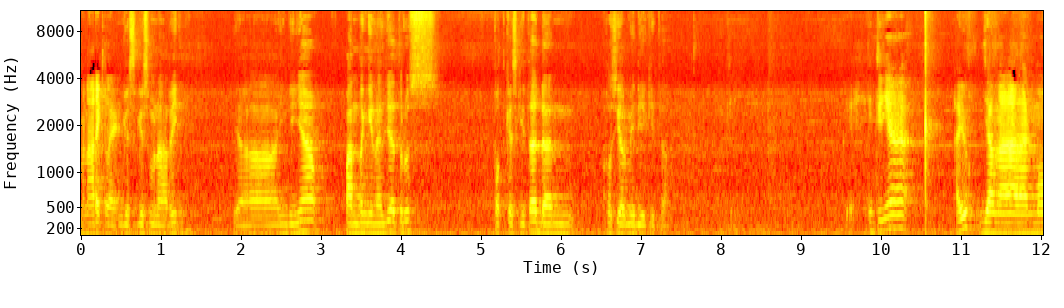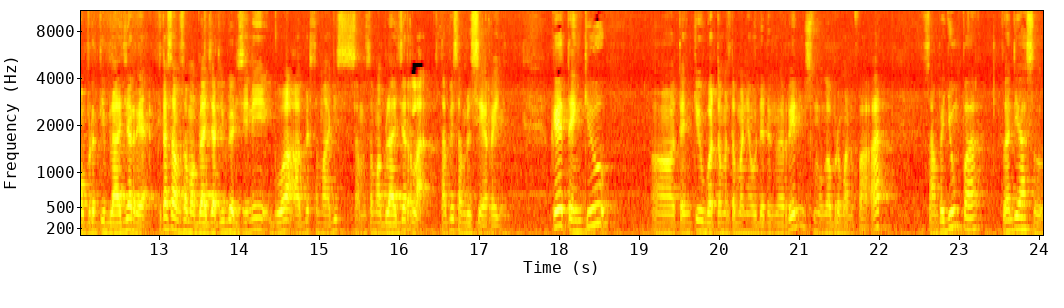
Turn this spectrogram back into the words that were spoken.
menarik lah ya. guest-guest menarik. Ya intinya pantengin aja terus podcast kita dan sosial media kita. Oke. Intinya ayo jangan mau berhenti belajar ya. Kita sama-sama belajar juga di sini. Gua Abir sama Ajis sama-sama belajar lah, tapi sambil sharing. Oke, thank you. Uh, thank you buat teman-teman yang udah dengerin. Semoga bermanfaat. Sampai jumpa. Twenty Hustle.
